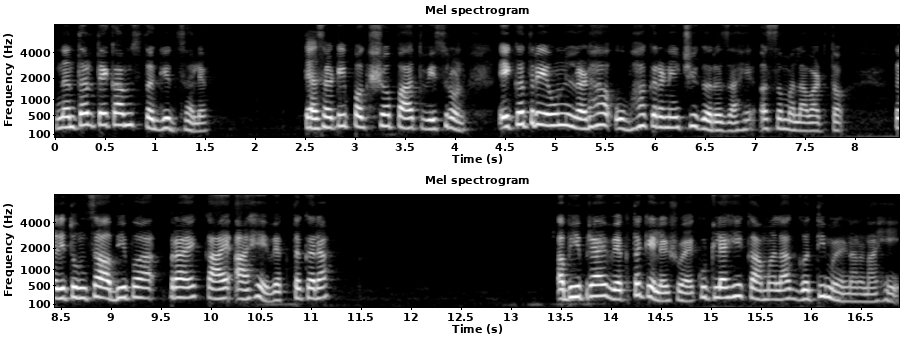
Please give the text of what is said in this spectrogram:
नंतर ते काम स्थगित झाले. त्यासाठी पक्षपात विसरून एकत्र येऊन लढा उभा करण्याची गरज आहे असं मला वाटतं. तरी तुमचा अभिप्राय काय आहे व्यक्त करा. अभिप्राय व्यक्त केल्याशिवाय कुठल्याही कामाला गती मिळणार नाही.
